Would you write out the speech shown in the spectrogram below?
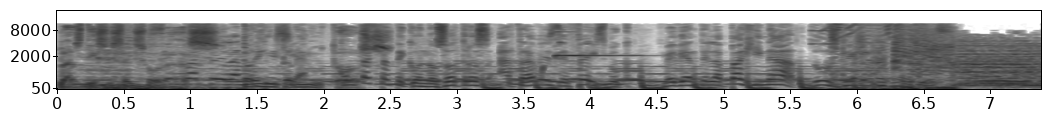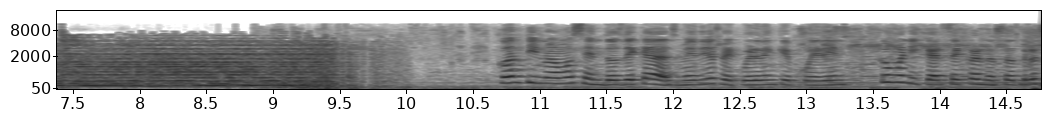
Las 16 Parte horas, de la 30 noticia. minutos. Contáctate con nosotros a través de Facebook mediante la página Dos décadas medios. Continuamos en dos décadas medios. Recuerden que pueden comunicarse con nosotros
